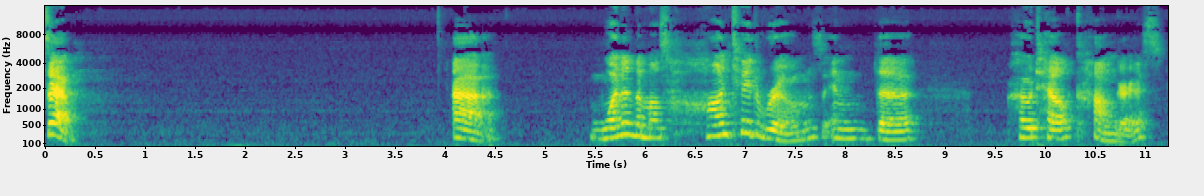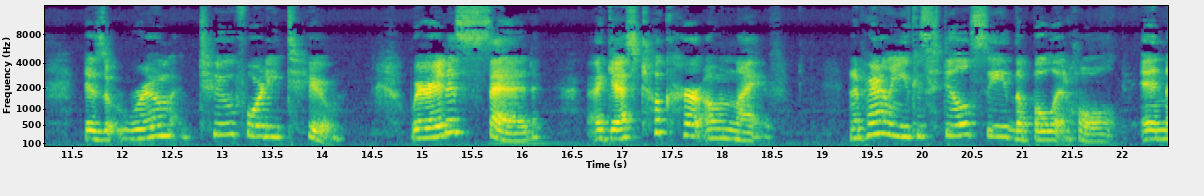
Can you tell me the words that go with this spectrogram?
So, uh, one of the most haunted rooms in the Hotel Congress is room 242, where it is said a guest took her own life. And apparently, you can still see the bullet hole in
